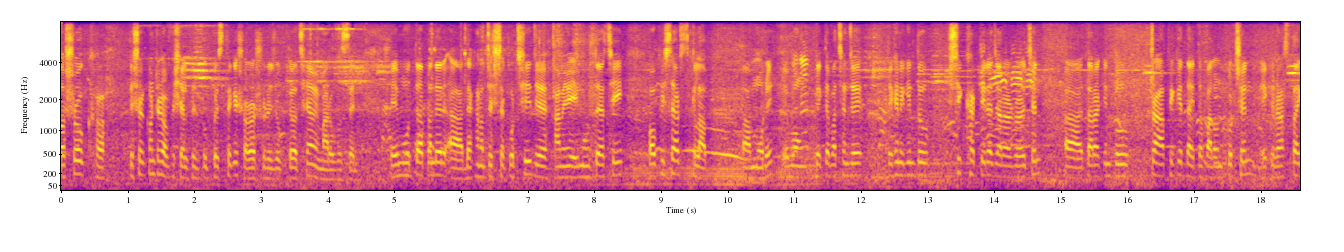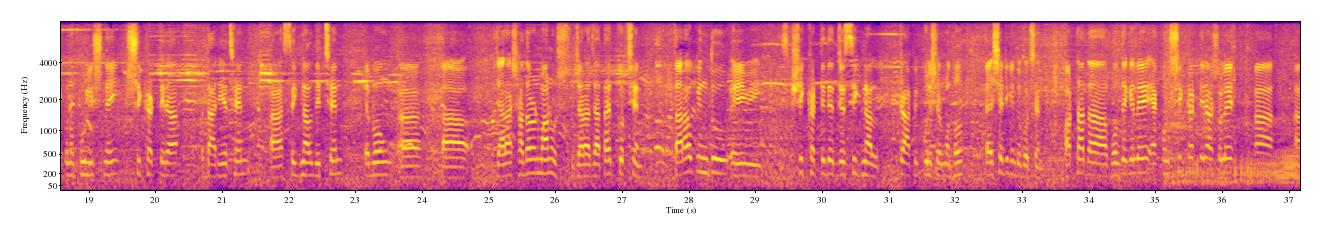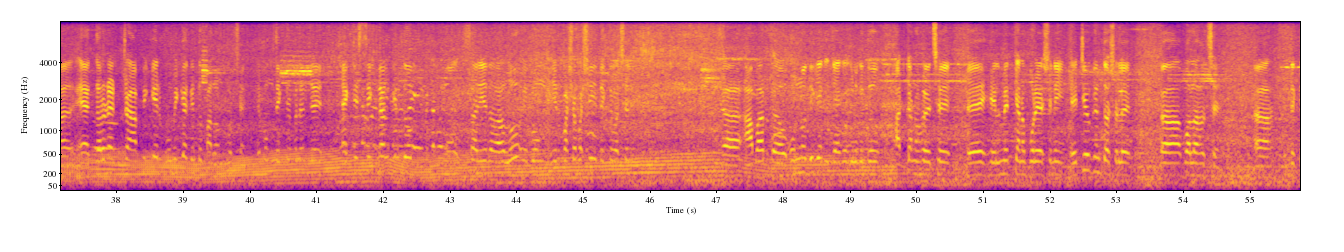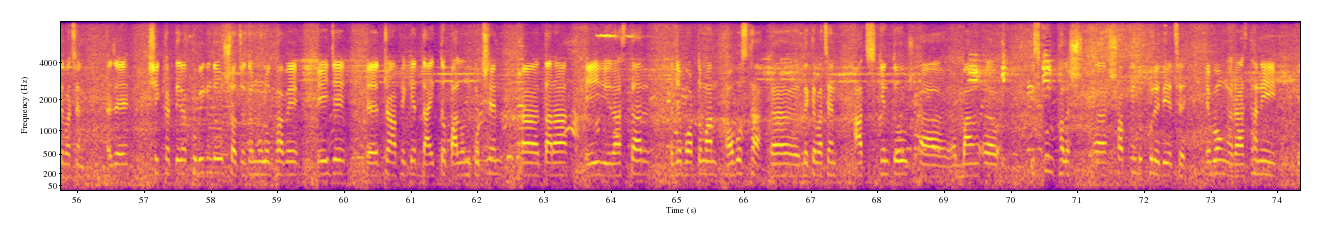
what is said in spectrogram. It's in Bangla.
দর্শক দেশের কণ্ঠের অফিসিয়াল ফেসবুক পেজ থেকে সরাসরি যুক্ত আছি আমি মারুফ হোসেন। এই মুহূর্তে আপনাদের দেখানোর চেষ্টা করছি যে আমি এই মুহূর্তে আছি অফিসার্স ক্লাব মোড়ে এবং দেখতে পাচ্ছেন যে এখানে কিন্তু শিক্ষার্থীরা যারা রয়েছেন তারা কিন্তু ট্রাফিকের দায়িত্ব পালন করছেন। রাস্তায় কোনো পুলিশ নেই, শিক্ষার্থীরা দাঁড়িয়েছেন সিগন্যাল দিচ্ছেন এবং যারা সাধারণ মানুষ, যারা যাতায়াত করছেন, তারাও কিন্তু এই শিক্ষার্থীদের যে সিগন্যাল ট্রাফিক পুলিশের মতো সেটি কিন্তু করছেন। অর্থাৎ বলতে গেলে এখন শিক্ষার্থীরা আসলে এক ধরনের ট্রাফিকের ভূমিকা কিন্তু পালন করছেন এবং দেখতে পেলেন যে একটি সিগনাল কিন্তু সারিয়ে দেওয়া হলো এবং এর পাশাপাশি দেখতে পাচ্ছেন আবার অন্য দিকের জায়গাগুলো কিন্তু আটকানো হয়েছে। হেলমেট কেন পরে আসেনি, এটিও কিন্তু আসলে বলা হচ্ছে। দেখতে পাচ্ছেন যে শিক্ষার্থীরা খুবই কিন্তু সচেতনমূলকভাবে এই যে ট্রাফিকের দায়িত্ব পালন করছেন তারা এই রাস্তার যে বর্তমান অবস্থা দেখতে পাচ্ছেন, আজ কিন্তু স্কুল কলেজ সব কিন্তু খুলে দিয়েছে এবং রাজধানী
